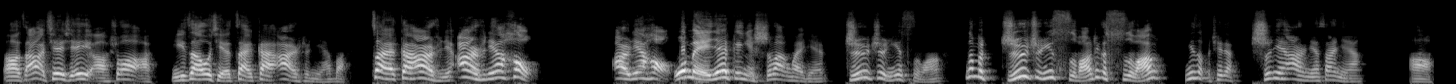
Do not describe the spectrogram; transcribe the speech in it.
啊，咱俩签协议啊，说啊，你在我企业再干二十年吧，再干二十年，二十年后，二十年后我每年给你十万块钱，直至你死亡。那么直至你死亡，这个死亡你怎么确定？十年、二十年、三十年啊？啊？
